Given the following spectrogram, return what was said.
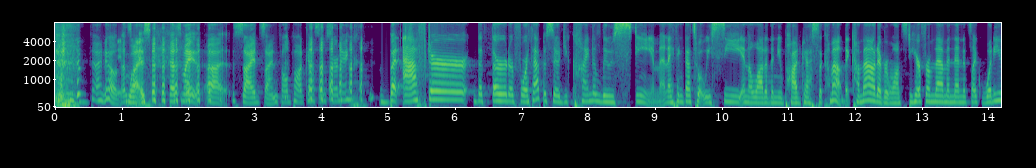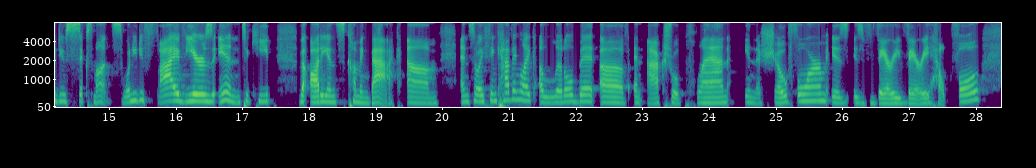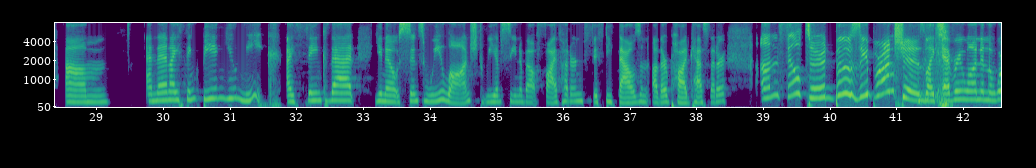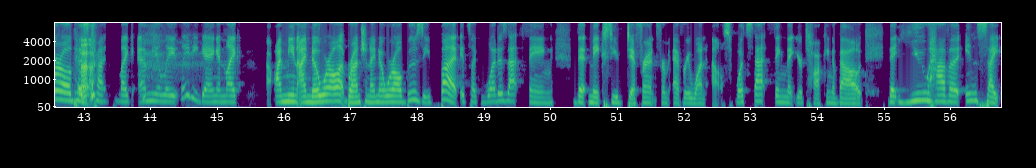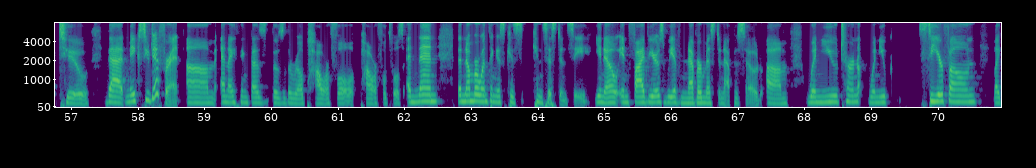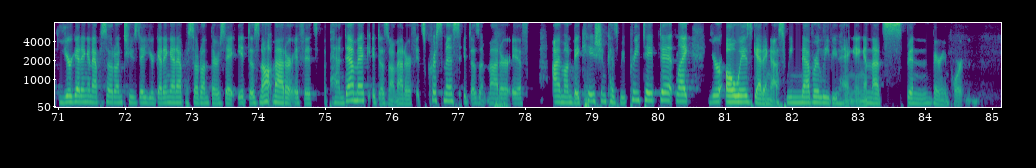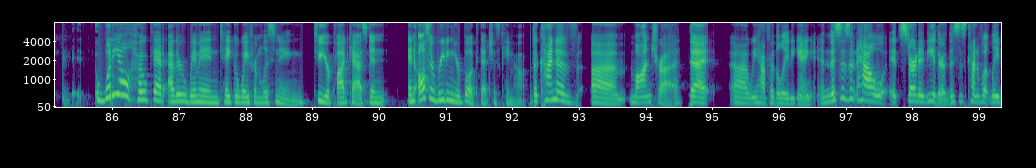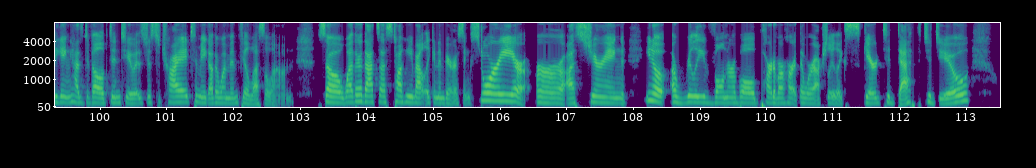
I know that's was. my, that's my uh, side Seinfeld podcast I'm starting. but after the third or fourth episode you kind of lose steam and i think that's what we see in a lot of the new podcasts that come out they come out everyone wants to hear from them. And then it's like what do you do six months? What do you do five years in to keep the audience coming back? Um, and so i think having like a little bit of an actual plan in the show form is is very very helpful. Um, and then I think being unique. I think that, you know, since we launched, we have seen about 550,000 other podcasts that are unfiltered boozy brunches. Like everyone in the world has tried to like emulate Lady Gang and like I mean, I know we're all at brunch and I know we're all boozy, but it's like, what is that thing that makes you different from everyone else? What's that thing that you're talking about that you have an insight to that makes you different? Um, and I think those those are the real powerful, powerful tools. And then the number one thing is cons- consistency. You know, in five years, we have never missed an episode. Um, when you turn, when you see your phone like you're getting an episode on Tuesday, you're getting an episode on Thursday. It does not matter if it's a pandemic, it does not matter if it's Christmas, it doesn't matter if I'm on vacation because we pre-taped it. Like you're always getting us. We never leave you hanging and that's been very important. What do y'all hope that other women take away from listening to your podcast and and also reading your book that just came out? the kind of um, mantra that uh, we have for the Lady Gang, and this isn't how it started either. This is kind of what Lady Gang has developed into, is just to try to make other women feel less alone. So whether that's us talking about like an embarrassing story, or or us sharing, you know, a really vulnerable part of our heart that we're actually like scared to death to do.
